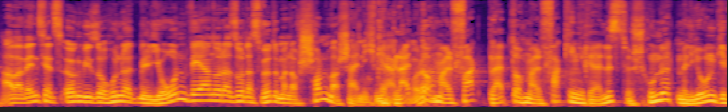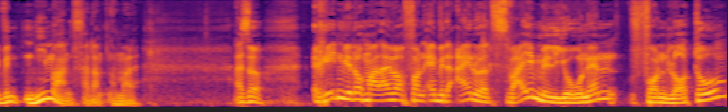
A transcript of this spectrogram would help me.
Aber wenn es jetzt irgendwie so 100 Millionen wären oder so, das würde man doch schon wahrscheinlich merken, Bleib oder? doch mal fuck, bleib doch mal fucking realistisch. 100 Millionen gewinnt niemand, verdammt nochmal. Also reden wir doch mal einfach von entweder ein oder zwei Millionen von Lotto,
